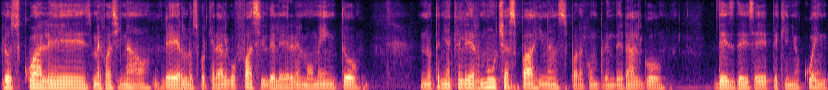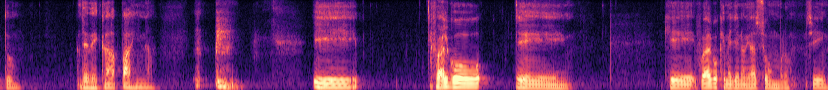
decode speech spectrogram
los cuales me fascinaba leerlos porque era algo fácil de leer en el momento no tenía que leer muchas páginas para comprender algo desde ese pequeño cuento, desde cada página. y fue algo eh, que fue algo que me llenó de asombro, sí,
